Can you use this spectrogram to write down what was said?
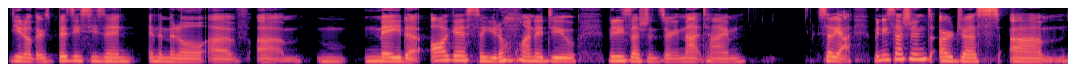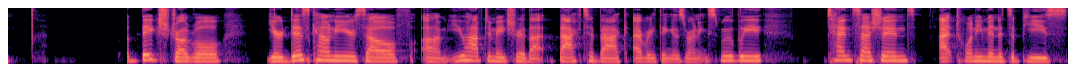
you know, there's busy season in the middle of um, May to August, so you don't want to do mini sessions during that time. So yeah, mini sessions are just um, a big struggle. You're discounting yourself. Um, you have to make sure that back to back everything is running smoothly. 10 sessions at 20 minutes a piece,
